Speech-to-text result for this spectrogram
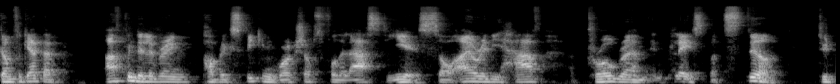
Don't forget that I've been delivering public speaking workshops for the last years, so I already have a program in place. But still, to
